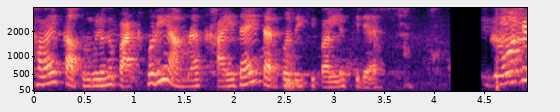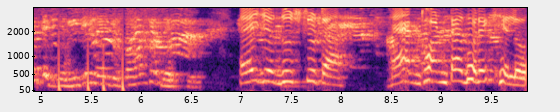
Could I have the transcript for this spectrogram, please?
খাওয়াই কাপড়গুলোকে পাট করি আমরা খাই দাই তারপর দেখি পারলে ফিরে আসছি। তোমাকে দেখি দিদি নেই যে তোমাকে দেখি। এই যে দুষ্টুটা এক ঘণ্টা ধরে খেলো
